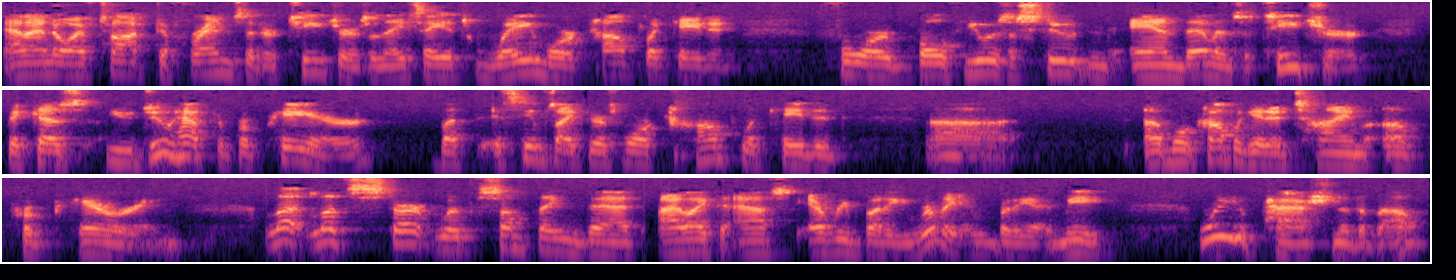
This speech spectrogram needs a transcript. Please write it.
And I know I've talked to friends that are teachers, and they say it's way more complicated for both you as a student and them as a teacher because you do have to prepare, but it seems like there's more complicated, uh, a more complicated time of preparing. Let, let's start with something that I like to ask everybody, really everybody I meet. What are you passionate about?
